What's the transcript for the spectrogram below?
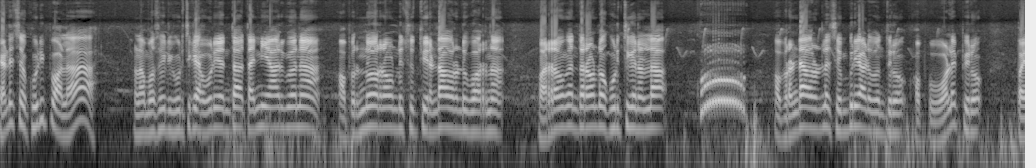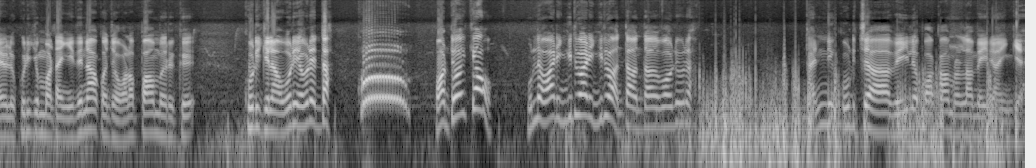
கிடைச்சா குடிப்பாளா? நல்லா மசூரி குடிச்சிக்க ஓடி இருந்தா தண்ணி யாருக்கு வேணும்? அப்புறம் இன்னொரு ரவுண்டு சுற்றி ரெண்டாவது ரவுண்டுக்கு வரணும். வர்றவங்க இந்த ரவுண்டை குடிச்சிக்க நல்லா. அப்புறம் ரெண்டாவது ரவுண்டில் செம்பரி ஆடு வந்துடும் அப்போ உழைப்பிடும் பயவில் குடிக்க மாட்டாங்க. இதுனா கொஞ்சம் உழப்பாமல் இருக்குது குடிக்கலாம். ஓடி ஓடி இந்தா. வா டோக்கியோ உள்ளே வாடி இங்கிட்டு வாடி இங்கிட்டு வா. அந்த அந்த விட தண்ணி குடித்தா வெயில பார்க்காம நல்லா மெயினாக இங்கே.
